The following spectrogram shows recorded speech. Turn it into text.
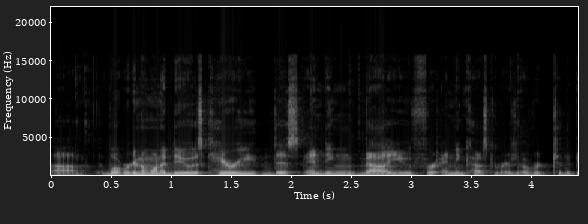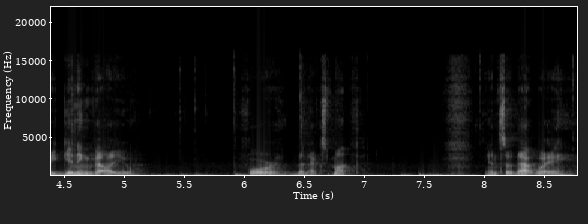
Um, what we're going to want to do is carry this ending value for ending customers over to the beginning value for the next month. And so that way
